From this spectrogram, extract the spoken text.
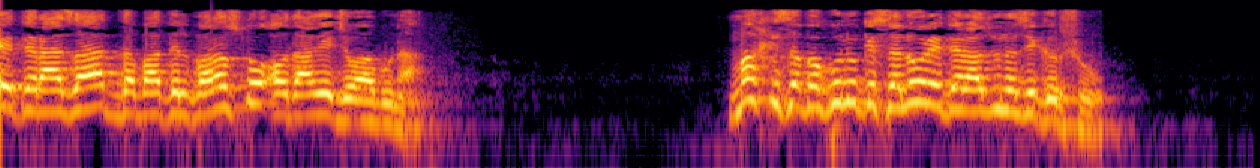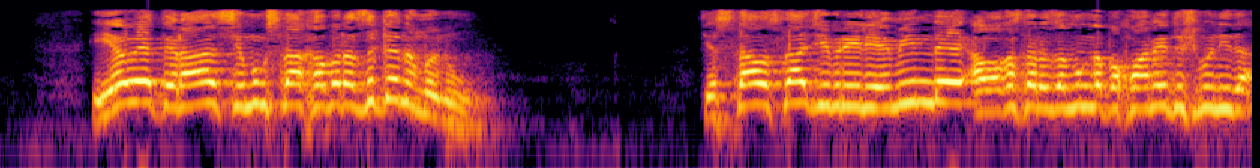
اعتراضات د باطل پرستو او داغه جوابونه مخکې سبقونو کې سلور اعتراضونه ذکر شو یو اعتراض چې موږ ستا خبره ځکه نه منو چې ستا او ستا جبرئیل امین دی او هغه سره زمونږ په خوانې دښمنی ده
